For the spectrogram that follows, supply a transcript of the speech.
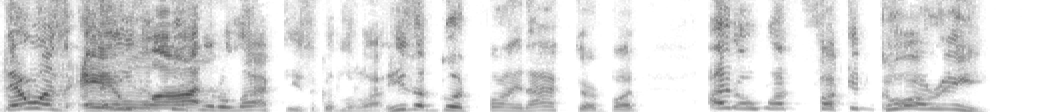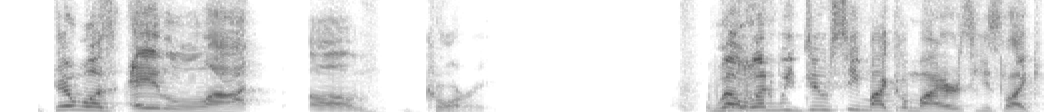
there was a And he's a good little act. He's a good little act. He's a good fine actor, but I don't want fucking Corey. There was a lot of Corey. Well, when we do see Michael Myers, he's like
